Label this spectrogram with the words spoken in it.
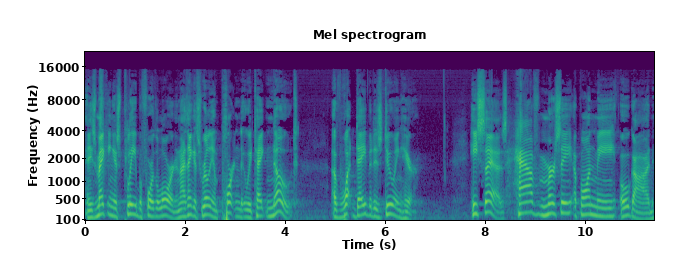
And he's making his plea before the Lord. And I think it's really important that we take note of what David is doing here. He says, Have mercy upon me, O God,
